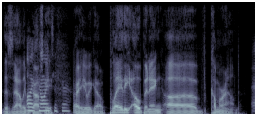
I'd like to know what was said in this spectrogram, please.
"This is Ali Oh, I can't Bukowski." wait to hear. All right, here we go. Play the opening of "Come Around." Check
